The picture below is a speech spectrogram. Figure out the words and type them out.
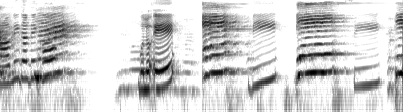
पावनी इधर देखो। बोलो ए बी सी डी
